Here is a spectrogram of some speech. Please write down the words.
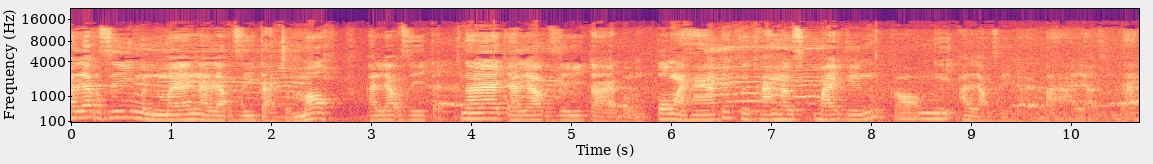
allergy មិនមែន allergy តែច្រមុះ allergy តែភ្នែក allergy តែបំពង់អាហារទេគឺថានៅស្បែកយើងនឹងក៏ងាយ allergy ដែរបាទ allergy ដែរ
